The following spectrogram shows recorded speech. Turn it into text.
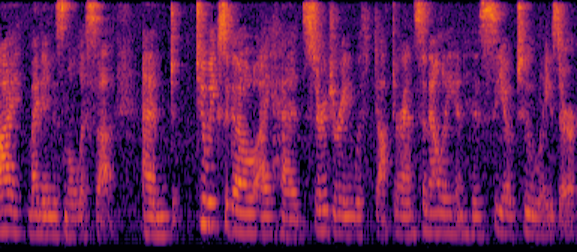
Hi, my name is Melissa, and two weeks ago I had surgery with Dr. Ansanelli and his CO2 laser,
